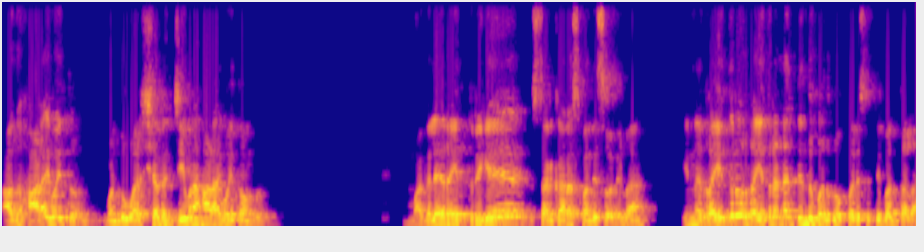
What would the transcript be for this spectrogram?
ಅದು ಹಾಳಾಗಿ ಹೋಯ್ತು. ಒಂದು ವರ್ಷದ ಜೀವನ ಹಾಳಾಗಿ ಹೋಯ್ತು ಒಂದು ಮೊದಲೇ ರೈತರಿಗೆ ಸರ್ಕಾರ ಸ್ಪಂದಿಸೋದಿಲ್ಲ. ಇನ್ನು ರೈತರು ರೈತರನ್ನೇ ತಿಂದು ಬದುಕೋ ಪರಿಸ್ಥಿತಿ ಬಂತಲ್ಲ?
